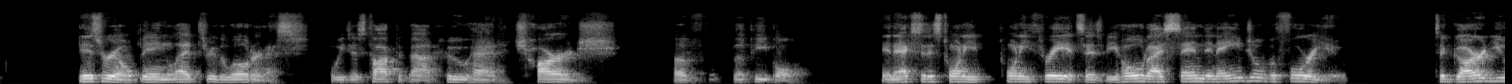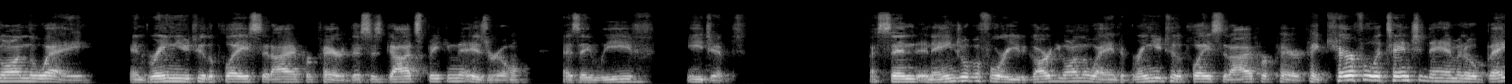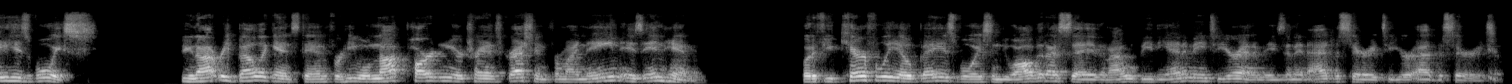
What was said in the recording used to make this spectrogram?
Israel being led through the wilderness. We just talked about who had charge of the people. In Exodus 20, 23, it says, Behold, I send an angel before you to guard you on the way and bring you to the place that I have prepared. This is God speaking to Israel as they leave Egypt. I send an angel before you to guard you on the way and to bring you to the place that I have prepared. Pay careful attention to him and obey his voice. Do not rebel against him, for he will not pardon your transgression, for my name is in him. But if you carefully obey his voice and do all that I say, then I will be the enemy to your enemies and an adversary to your adversaries.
